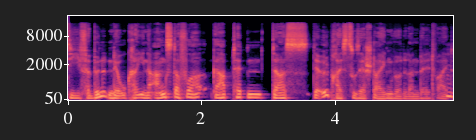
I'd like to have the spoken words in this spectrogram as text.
die Verbündeten der Ukraine Angst davor gehabt hätten, dass der Ölpreis zu sehr steigen würde dann weltweit.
